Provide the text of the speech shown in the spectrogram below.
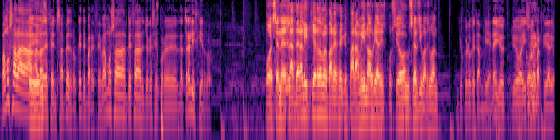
Vamos a la, a la defensa, Pedro, ¿qué te parece? Vamos a empezar, yo qué sé, por el lateral izquierdo. Pues en el lateral izquierdo me parece que para mí no habría discusión Sergi Barjuan. Yo creo que también, ¿eh? Yo, yo ahí soy partidario.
